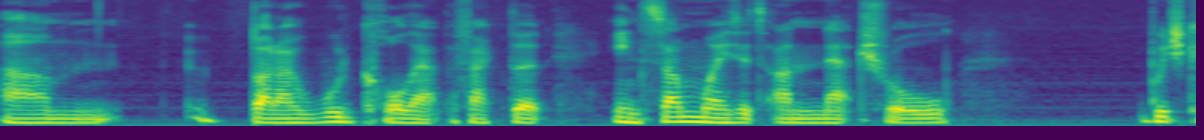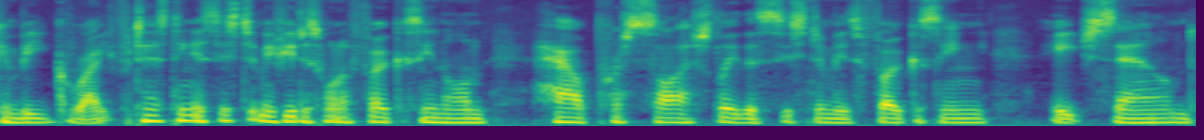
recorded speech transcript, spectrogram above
um, but I would call out the fact that in some ways it's unnatural, which can be great for testing a system if you just want to focus in on how precisely the system is focusing each sound,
